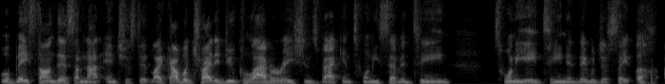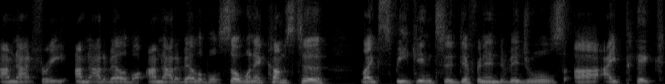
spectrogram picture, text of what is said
well, based on this, I'm not interested. Like I would try to do collaborations back in 2017, 2018, and they would just say, I'm not free. I'm not available. I'm not available. So when it comes to like speaking to different individuals, uh, I pick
